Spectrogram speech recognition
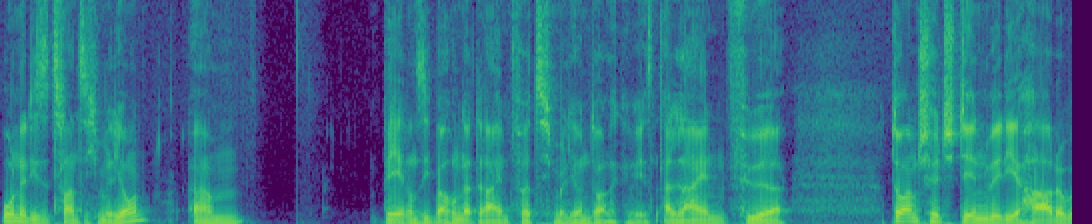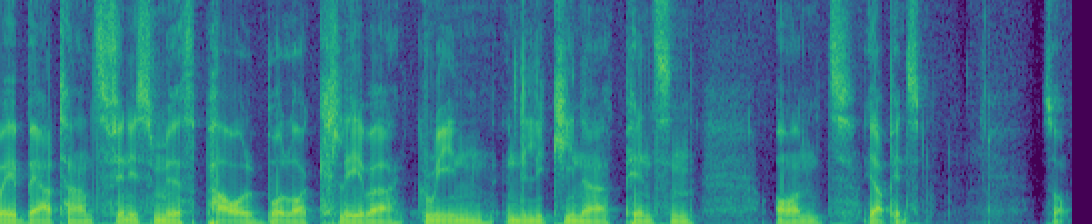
ohne diese 20 Millionen, ähm, wären sie bei 143 Millionen Dollar gewesen. Allein für Doncic, Dinwiddie, Hardaway, Bertans, Finney Smith, Paul, Bullock, Kleber, Green, Nilikina, Pinson und ja, Pins. So.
